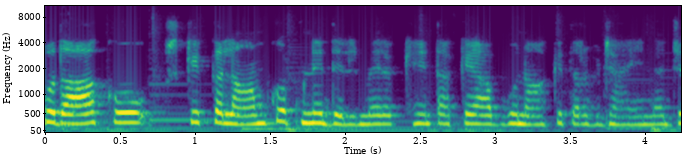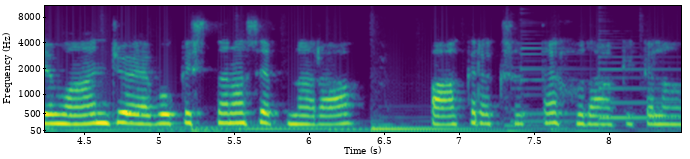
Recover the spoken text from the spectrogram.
خدا کو، اس کے کلام کو اپنے دل میں رکھیں تاکہ آپ گناہ کی طرف جائیں۔ نہ جوان جو ہے، وہ کس طرح سے اپنا راہ پاک رکھ سکتا ہے خدا کے کلام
